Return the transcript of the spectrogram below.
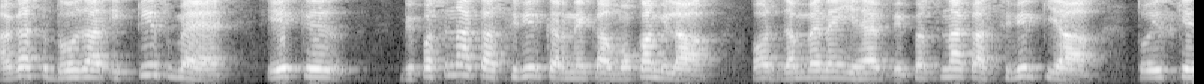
अगस्त 2021 में एक विपसना का शिविर करने का मौका मिला और जब मैंने यह विपसना का शिविर किया तो इसके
